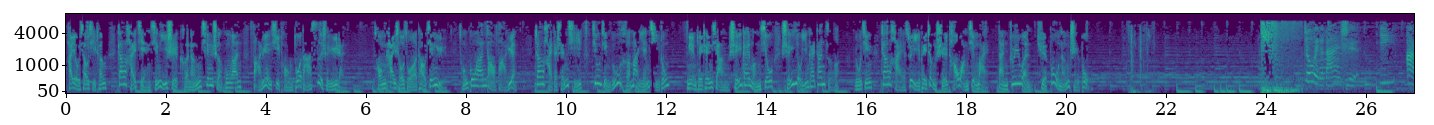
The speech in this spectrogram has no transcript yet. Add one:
还有消息称，张海减刑一事可能牵涉公安、法院系统多达四十余人。从看守所到监狱，从公安到法院，张海的神奇究竟如何蔓延其中？面对真相，谁该蒙羞，谁又应该担责？如今，张海虽已被证实逃往境外，但追问却不能止步。周伟的答案是一二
